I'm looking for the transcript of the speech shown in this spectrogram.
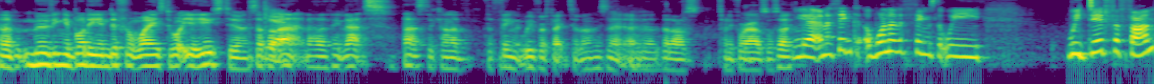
kind of moving your body in different ways to what you're used to and stuff Yeah. like that. And I think that's that's the kind of the thing that we've reflected on, isn't it, over the last 24 hours or so. Yeah, and I think one of the things that we we did for fun,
